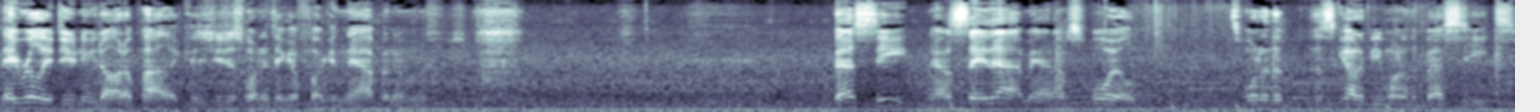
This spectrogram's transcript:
they really do need autopilot because you just want to take a fucking nap in them. best seat. Now say that, man. I'm spoiled. It's one of the. This got to be one of the best seats.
